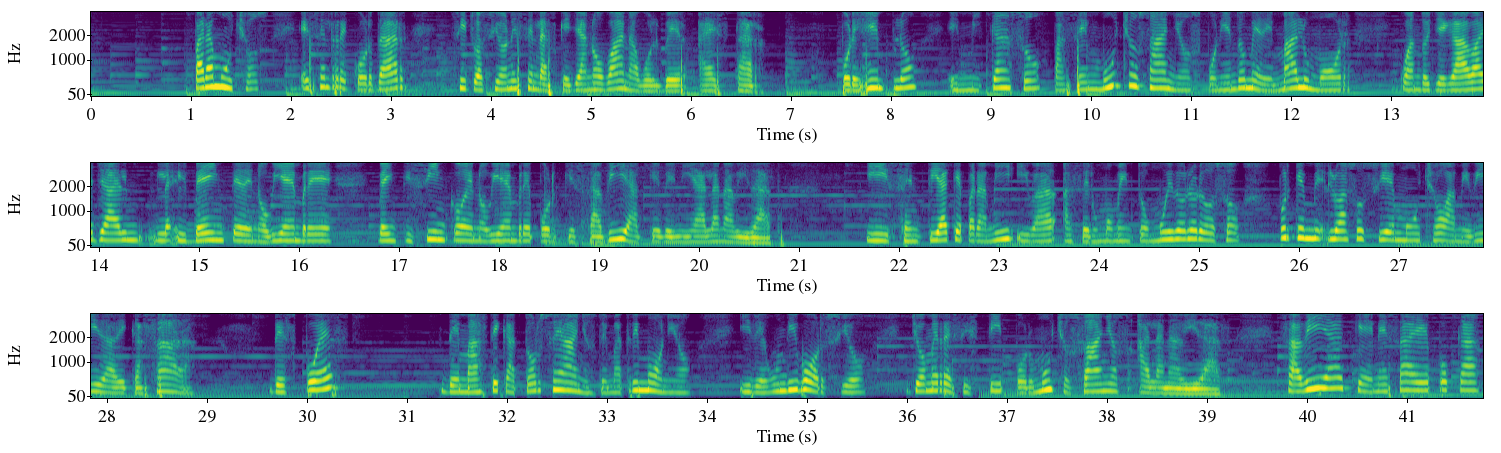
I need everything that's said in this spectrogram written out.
Para muchos es el recordar situaciones en las que ya no van a volver a estar. Por ejemplo, en mi caso pasé muchos años poniéndome de mal humor, cuando llegaba ya el, 20 de noviembre, 25 de noviembre, porque sabía que venía la Navidad. Y sentía que para mí iba a ser un momento muy doloroso porque me, lo asocié mucho a mi vida de casada. Después de más de 14 años de matrimonio y de un divorcio, yo me resistí por muchos años a la Navidad. Sabía que en esa época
